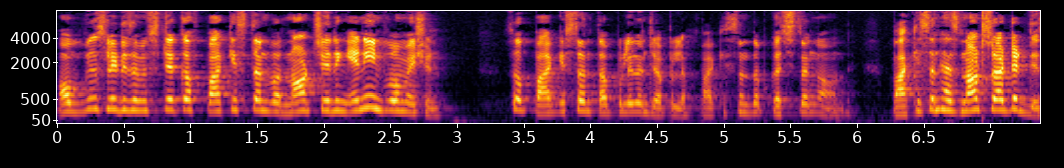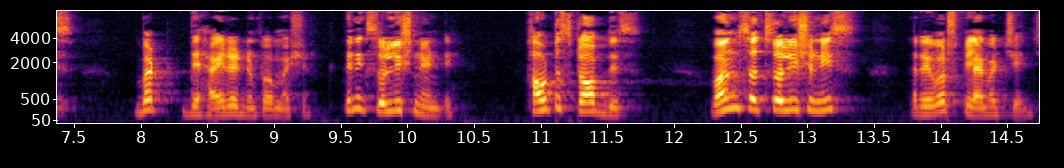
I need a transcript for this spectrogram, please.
obviously it is a mistake of Pakistan for not sharing any information so Pakistan తప్పు లేదని చెప్పలేం. పాకిస్తాన్ తప్పు ఖచ్చితంగా ఉంది. Pakistan has not started this but they hided information దీనికి సొల్యూషన్ ఏంటి? How to stop this one such solution is reverse climate change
